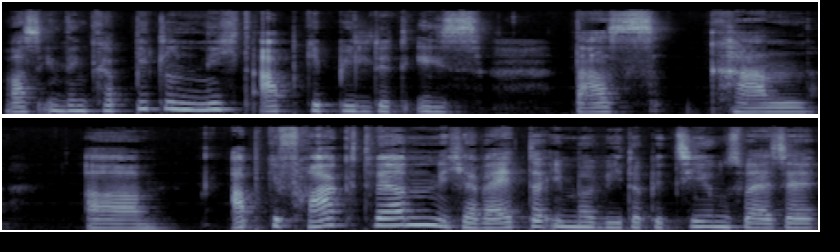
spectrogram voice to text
was in den Kapiteln nicht abgebildet ist, das kann äh, abgefragt werden. Ich erweitere immer wieder, beziehungsweise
